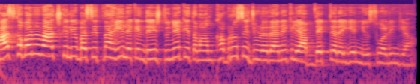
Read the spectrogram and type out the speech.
खास खबर में आज के लिए बस इतना ही, लेकिन देश दुनिया की तमाम खबरों से जुड़े रहने के लिए आप देखते रहिए न्यूज़ वर्ल्ड इंडिया।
